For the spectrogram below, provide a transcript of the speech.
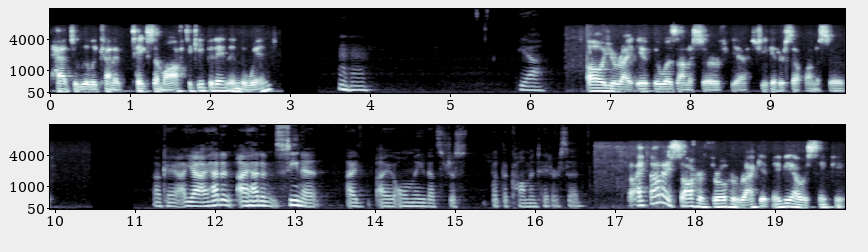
had to really kind of take some off to keep it in in the wind. Mm-hmm. Yeah. Oh, you're right. It, it was on a serve. Yeah, she hit herself on a serve. Okay. Yeah, I hadn't I hadn't seen it. I I only that's just what the commentator said. I thought I saw her throw her racket. Maybe I was thinking.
